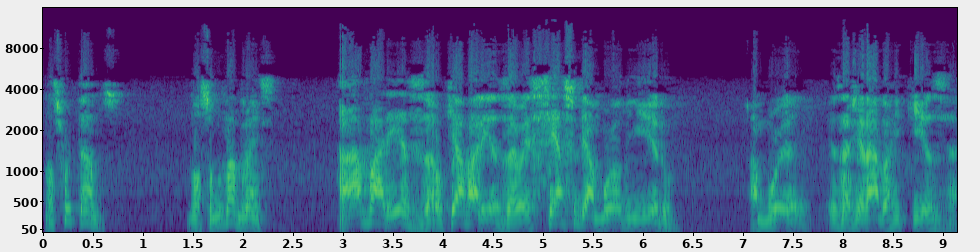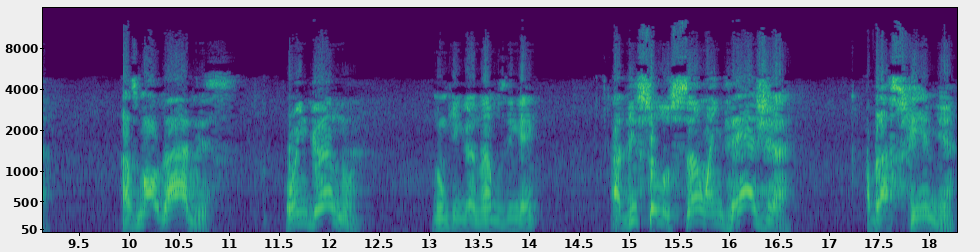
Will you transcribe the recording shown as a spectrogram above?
Nós furtamos. Nós somos ladrões. A avareza, o que é avareza? É o excesso de amor ao dinheiro, amor exagerado à riqueza, as maldades, o engano, nunca enganamos ninguém, a dissolução, a inveja, a blasfêmia,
